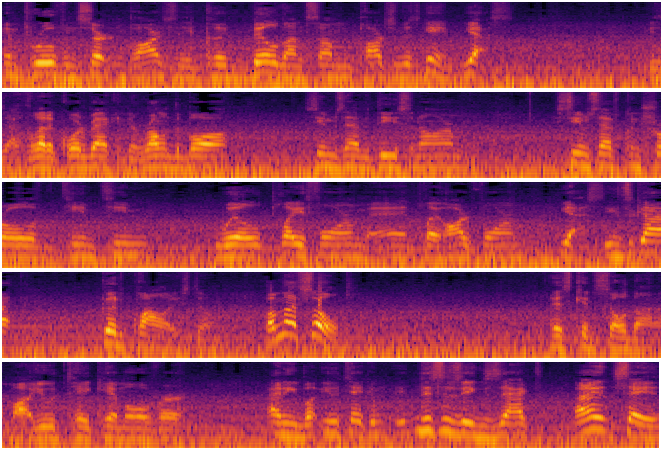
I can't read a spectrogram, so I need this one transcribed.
improve in certain parts, and he could build on some parts of his game. Yes, he's an athletic quarterback. He can run with the ball. Seems to have a decent arm. He seems to have control of the team. Team will play for him and play hard for him. Yes, he's got good qualities to him. But I'm not sold. His kid sold on him. Oh, you would take him over anybody. You take him. This is the exact. I didn't say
